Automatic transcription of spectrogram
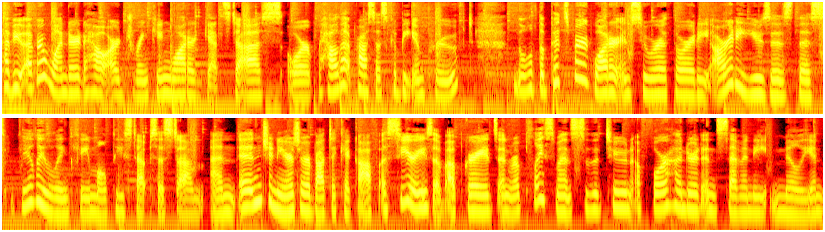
Have you ever wondered how our drinking water gets to us or how that process could be improved? Well, the Pittsburgh Water and Sewer Authority already uses this really lengthy multi step system, and engineers are about to kick off a series of upgrades and replacements to the tune of $470 million.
